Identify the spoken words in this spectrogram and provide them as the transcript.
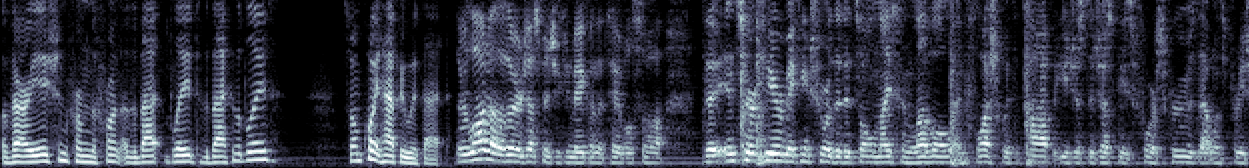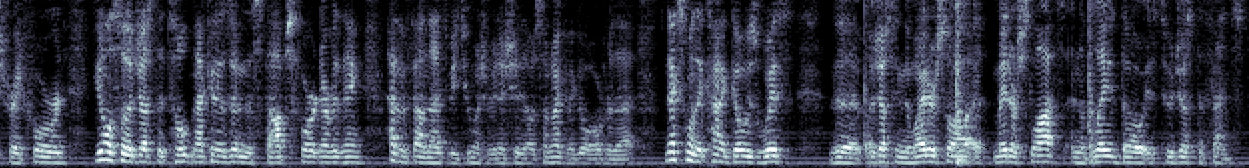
a variation from the front of the back blade to the back of the blade. So I'm quite happy with that. There are a lot of other adjustments you can make on the table saw. The insert here, making sure that it's all nice and level and flush with the top, you just adjust these four screws. That one's pretty straightforward. You can also adjust the tilt mechanism, the stops for it and everything. Haven't found that to be too much of an issue though, so I'm not gonna go over that. Next one that kind of goes with the adjusting the miter saw, uh, miter slots and the blade though is to adjust the fence.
